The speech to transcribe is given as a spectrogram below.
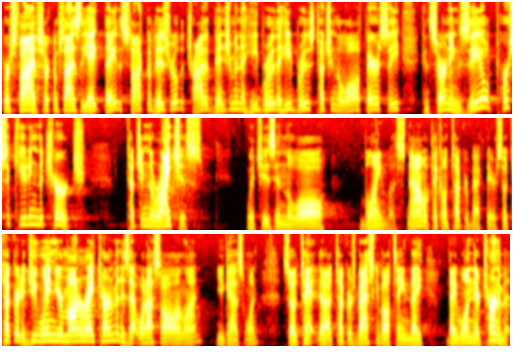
Verse 5 Circumcised the eighth day, the stock of Israel, the tribe of Benjamin, a Hebrew, the Hebrews, touching the law of Pharisee, concerning zeal, persecuting the church, touching the righteous, which is in the law, blameless. Now I'm going to pick on Tucker back there. So, Tucker, did you win your Monterey tournament? Is that what I saw online? You guys won. So, t- uh, Tucker's basketball team, they, they won their tournament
